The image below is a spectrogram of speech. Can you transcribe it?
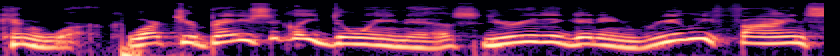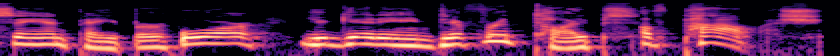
can work. What you're basically doing is you're either getting really fine sandpaper or you're getting different types of polish.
